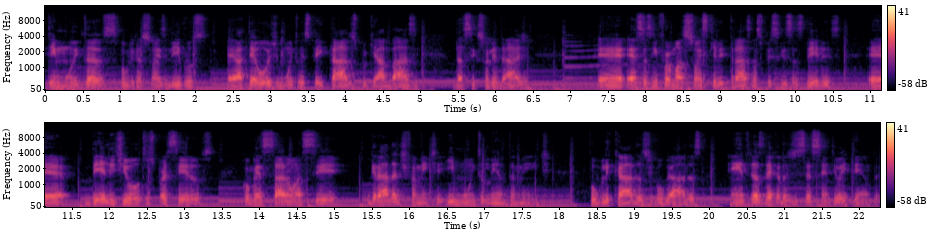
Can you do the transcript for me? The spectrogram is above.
tem muitas publicações e livros é, até hoje muito respeitados porque é a base da sexualidade. É, essas informações que ele traz nas pesquisas deles, é, dele e de outros parceiros começaram a ser gradativamente e muito lentamente publicadas, divulgadas entre as décadas de 60 e 80.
